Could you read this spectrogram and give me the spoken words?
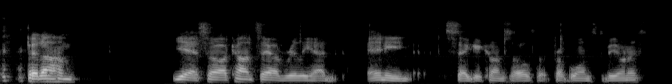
but um, yeah, so I can't say I've really had any Sega consoles, the proper ones, to be honest.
